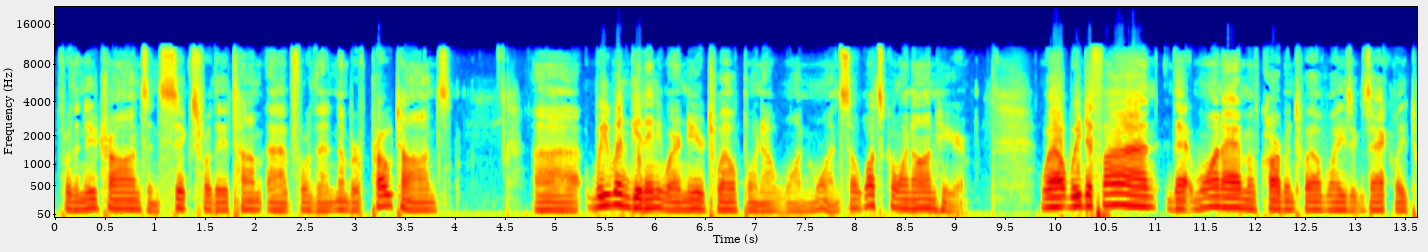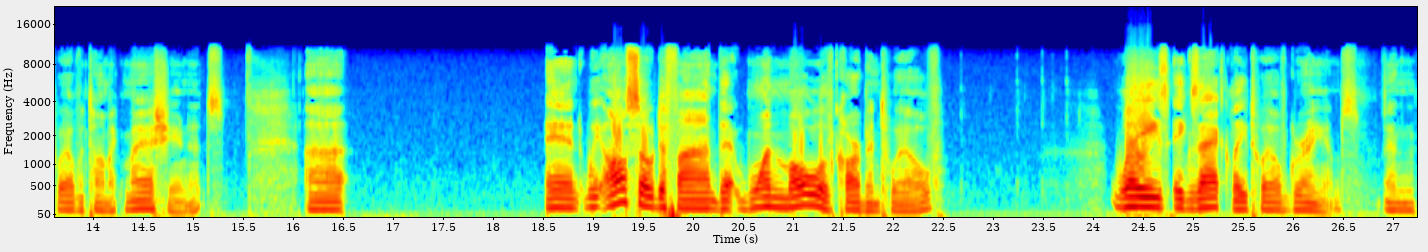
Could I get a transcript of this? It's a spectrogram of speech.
for the neutrons and 6 for the, atom, uh, for the number of protons, uh, we wouldn't get anywhere near 12.011. So what's going on here? Well, we define that one atom of carbon 12 weighs exactly 12 atomic mass units. Uh, and we also define that one mole of carbon 12 weighs exactly 12 grams. And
